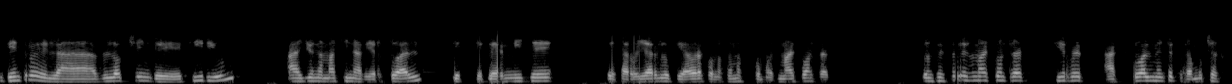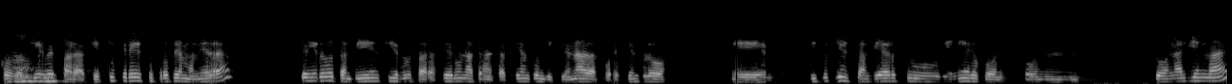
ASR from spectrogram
dentro de la blockchain de Ethereum hay una máquina virtual que te permite desarrollar lo que ahora conocemos como smart contract. Entonces, un smart contract sirve actualmente para muchas cosas. Ah, sirve para que tú crees tu propia moneda pero también sirve para hacer una transacción condicionada. Por ejemplo, eh, si tú quieres cambiar tu dinero con, con, con, alguien más,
